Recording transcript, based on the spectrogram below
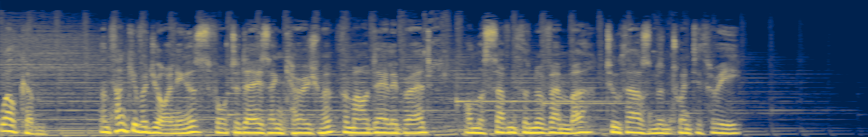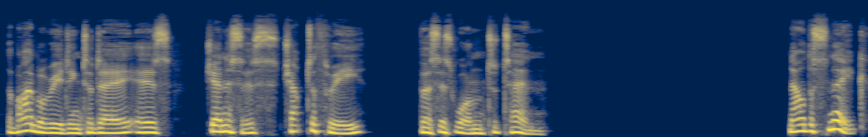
Welcome, and thank you for joining us for today's encouragement from our daily bread on the 7th of November 2023. The Bible reading today is Genesis chapter 3, verses 1 to 10. Now the snake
